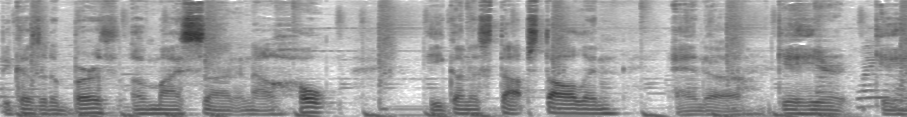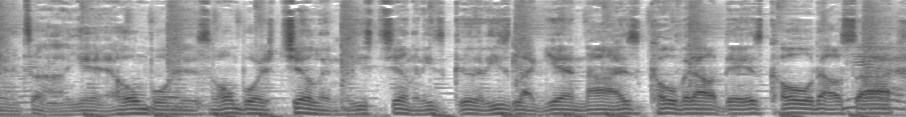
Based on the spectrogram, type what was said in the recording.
because of the birth of my son. And I hope he gonna stop stalling and uh, get here, get here in time. Yeah, homeboy is homeboy is chilling. He's chilling. He's good. He's like, yeah, nah, it's COVID out there. It's cold outside. Yeah.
